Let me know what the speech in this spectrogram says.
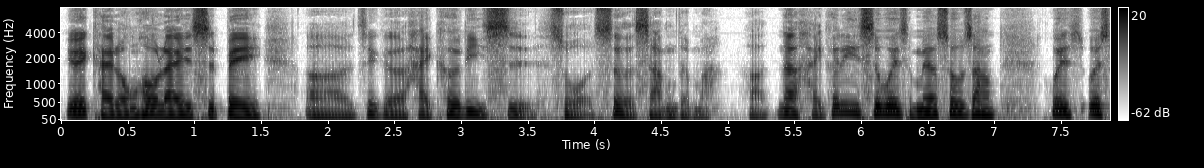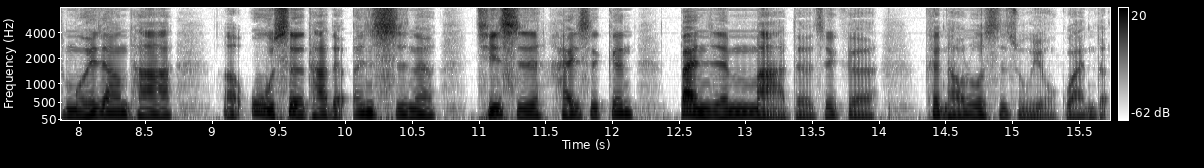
因为凯龙后来是被呃这个海克力士所射伤的嘛。啊，那海克力斯为什么要受伤？为为什么会让他呃误射他的恩师呢？其实还是跟半人马的这个肯陶洛斯族有关的。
